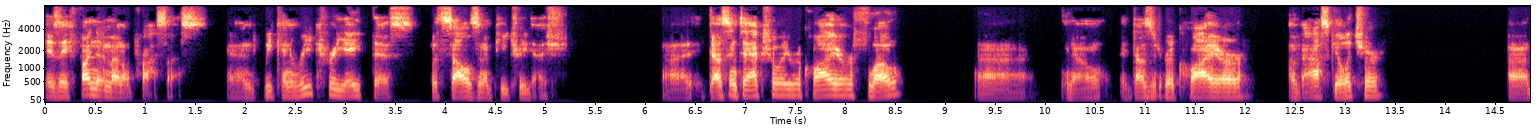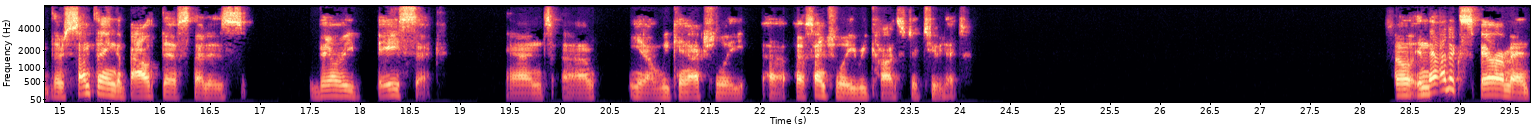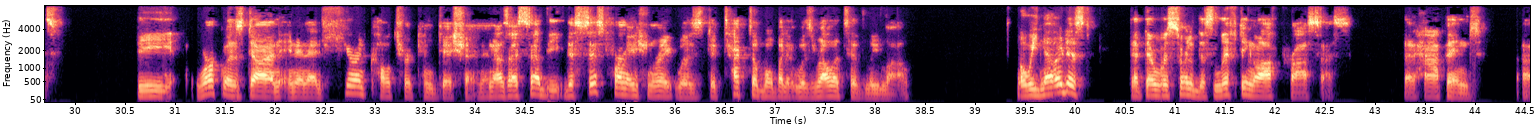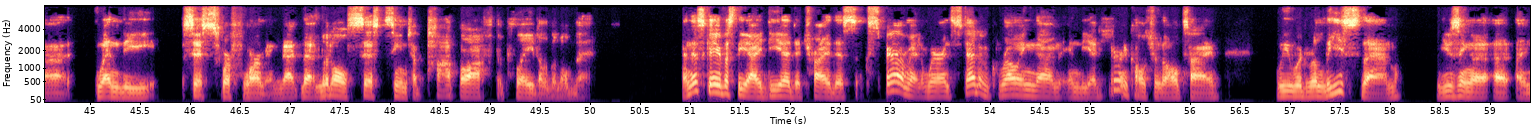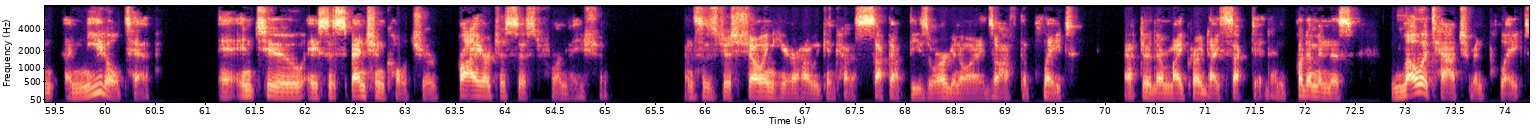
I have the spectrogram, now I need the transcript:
is a fundamental process, and we can recreate this with cells in a petri dish. Uh, it doesn't actually require flow. Uh, you know, it doesn't require a vasculature. Uh, there's something about this that is very basic, and uh, you know, we can actually uh, essentially reconstitute it. So in that experiment, the work was done in an adherent culture condition. And as I said, the, the cyst formation rate was detectable, but it was relatively low. Well, we noticed that there was sort of this lifting off process that happened uh, when the cysts were forming. That, that little cyst seemed to pop off the plate a little bit. And this gave us the idea to try this experiment where instead of growing them in the adherent culture the whole time, we would release them using a, a, a needle tip into a suspension culture prior to cyst formation. And this is just showing here how we can kind of suck up these organoids off the plate after they're micro dissected and put them in this low attachment plate.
